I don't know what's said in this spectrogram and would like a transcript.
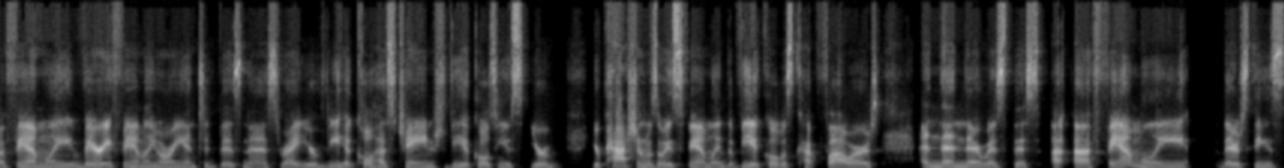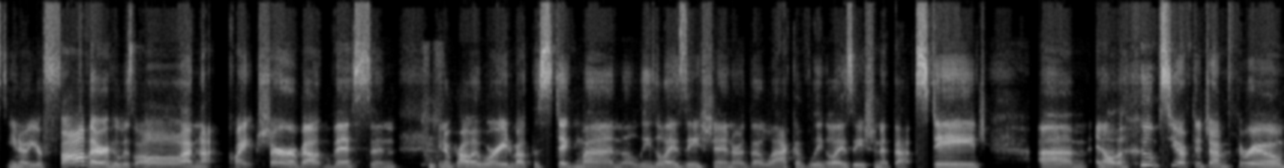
a family, very family oriented business, right? Your vehicle has changed. Vehicles use your your passion was always family. The vehicle was cut flowers. And then there was this a, family there's these, you know, your father who was, oh, I'm not quite sure about this, and, you know, probably worried about the stigma and the legalization or the lack of legalization at that stage, um, and all the hoops you have to jump through.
